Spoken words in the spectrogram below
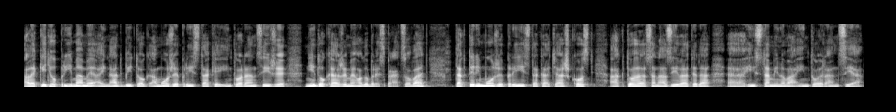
Ale keď ho príjmame aj nadbytok a môže prísť takej intolerancii, že nedokážeme ho dobre spracovať, tak vtedy môže prísť taká ťažkosť, a ktorá sa nazýva teda eh, histaminová intolerancia.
